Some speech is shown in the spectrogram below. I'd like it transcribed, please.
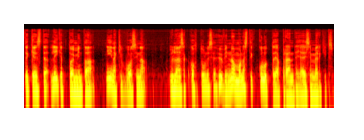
tekee sitä liiketoimintaa niinäkin vuosina yleensä kohtuullisen hyvin. Ne on monesti kuluttajabrändejä esimerkiksi.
